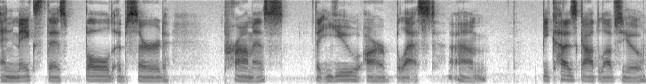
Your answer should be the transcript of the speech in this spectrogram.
and makes this bold absurd promise that you are blessed um, because God loves you,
